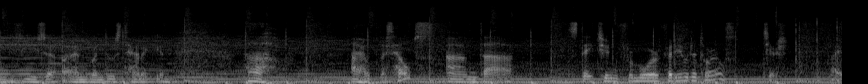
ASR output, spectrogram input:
you to use it in Windows 10 again. Uh, I hope this helps and uh, stay tuned for more video tutorials. Cheers. Bye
